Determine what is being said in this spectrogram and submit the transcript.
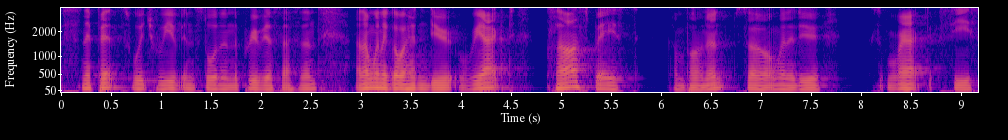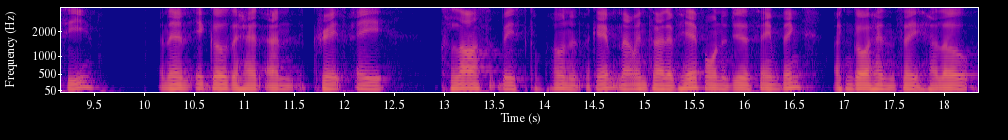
snippets, which we've installed in the previous lesson. And I'm going to go ahead and do React class-based component. So I'm going to do React CC, and then it goes ahead and creates a class-based component. Okay. Now inside of here, if I want to do the same thing, I can go ahead and say hello.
